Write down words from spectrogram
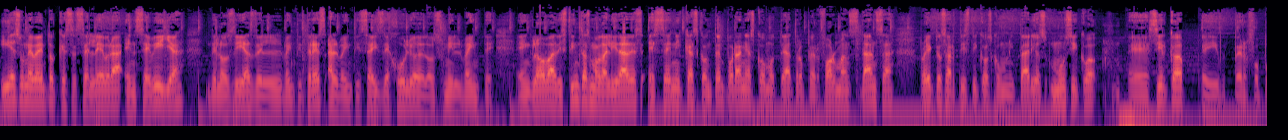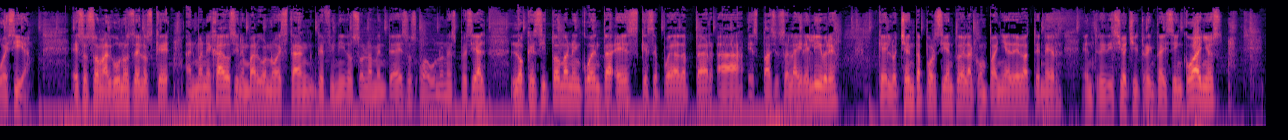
y es un evento que se celebra en Sevilla de los días del 23 al 26 de julio de 2020. Engloba distintas modalidades escénicas contemporáneas como teatro, performance, danza, proyectos artísticos comunitarios, músico, eh, circo y perfopoesía. Esos son algunos de los que han manejado, sin embargo no están definidos solamente a esos o a uno en especial. Lo que sí toman en cuenta es que se puede adaptar a espacios al aire libre, que el 80% de la compañía deba tener entre 18 y 35 años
